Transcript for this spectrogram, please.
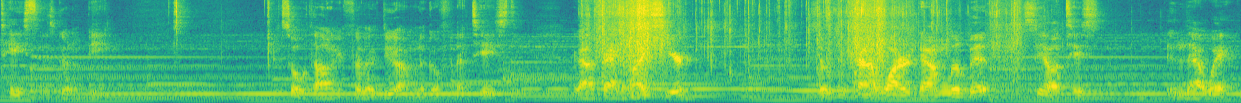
taste is going to be. So without any further ado, I'm going to go for that taste. I got a bag of ice here, so we can kind of water it down a little bit, see how it tastes in that way.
